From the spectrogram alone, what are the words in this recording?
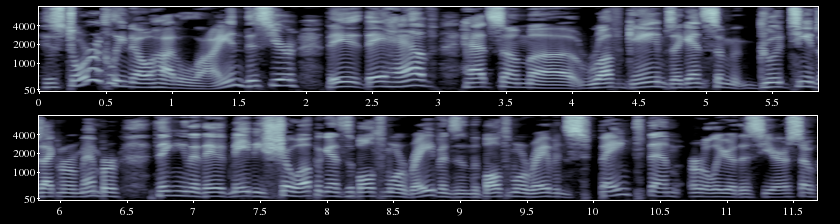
historically know how to lion. This year, they they have had some uh, rough games against some good teams. I can remember thinking that they would maybe show up against the Baltimore Ravens, and the Baltimore Ravens spanked them earlier this year. So,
